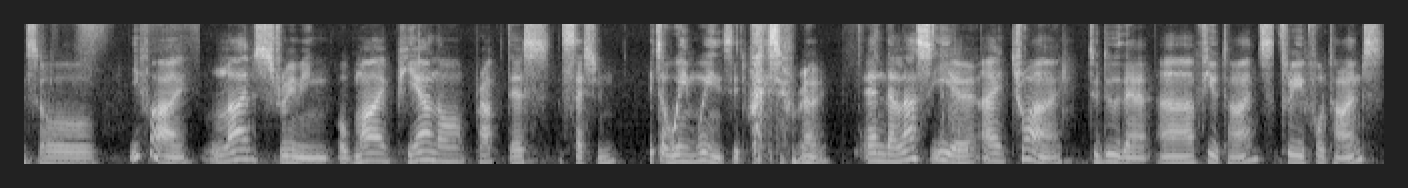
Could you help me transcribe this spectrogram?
So if I live streaming of my piano practice session, it's a win-win situation, right? And the last year I tried to do that a few times, three, four times.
